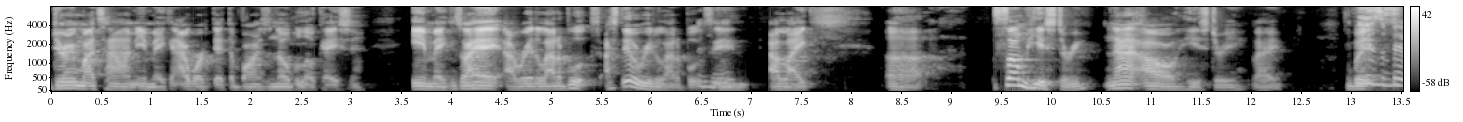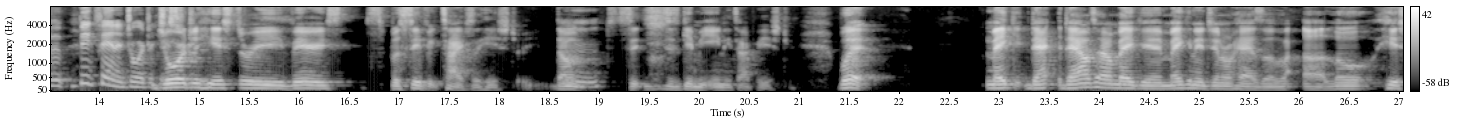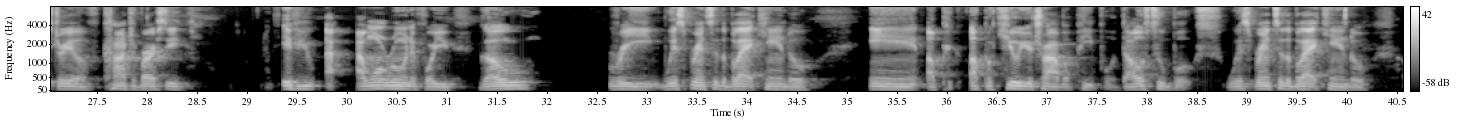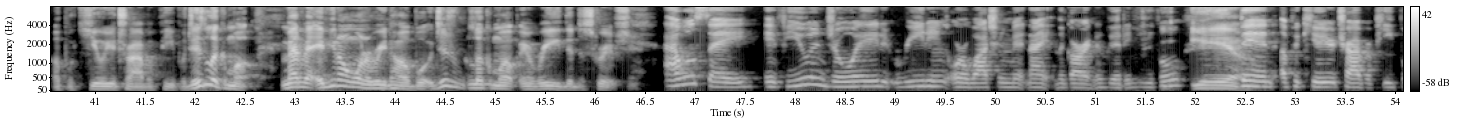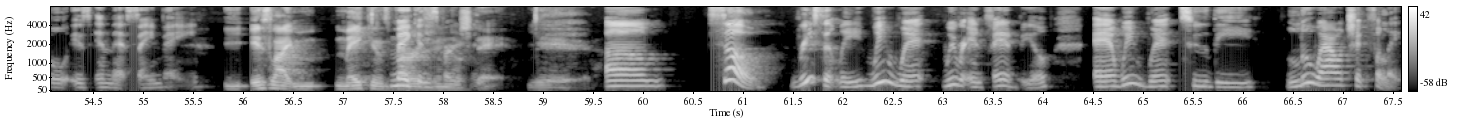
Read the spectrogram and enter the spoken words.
during my time in macon i worked at the barnes and noble location in Macon. so i had i read a lot of books i still read a lot of books Mhm. and i like uh some history not all history like but He's a big, fan of Georgia. history. georgia history very specific types of history don't Mhm. s- just give me any type of history but make it da- downtown Macon, Macon in general has a, a little history of controversy. If you, I, I won't ruin it for you. Go read "Whisper into the Black Candle" and a, a Peculiar Tribe of People. Those two books, "Whisper into the Black Candle," "A Peculiar Tribe of People." Just look them up. Matter of fact, if you don't want to read the whole book, just look them up and read the description. I will say, if you enjoyed reading or watching Midnight in the Garden of Good and Evil, Yeah, then A Peculiar Tribe of People is in that same vein. it's like Macon's, Macon's version, version. of that. Yeah. Um, so recently we went, we were in Fayetteville and we went to the Luau Chick fil A.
